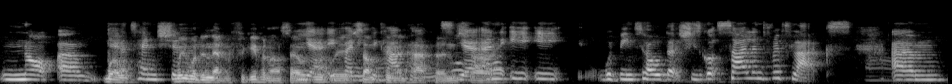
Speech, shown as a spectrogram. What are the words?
not um, Well, attention. we would have never forgiven ourselves, yeah, would we, if anything something happened. had happened? Yeah, so- and he, he, we've been told that she's got silent reflux. Um,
